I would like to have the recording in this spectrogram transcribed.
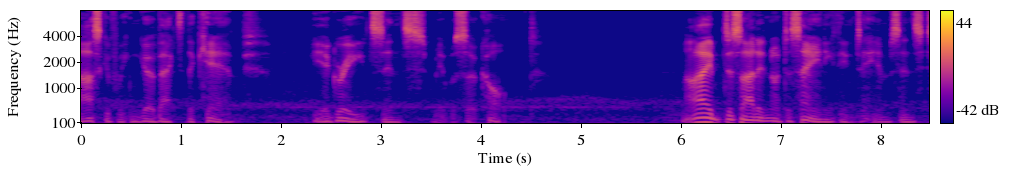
asked if we can go back to the camp. He agreed since it was so cold. I decided not to say anything to him since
